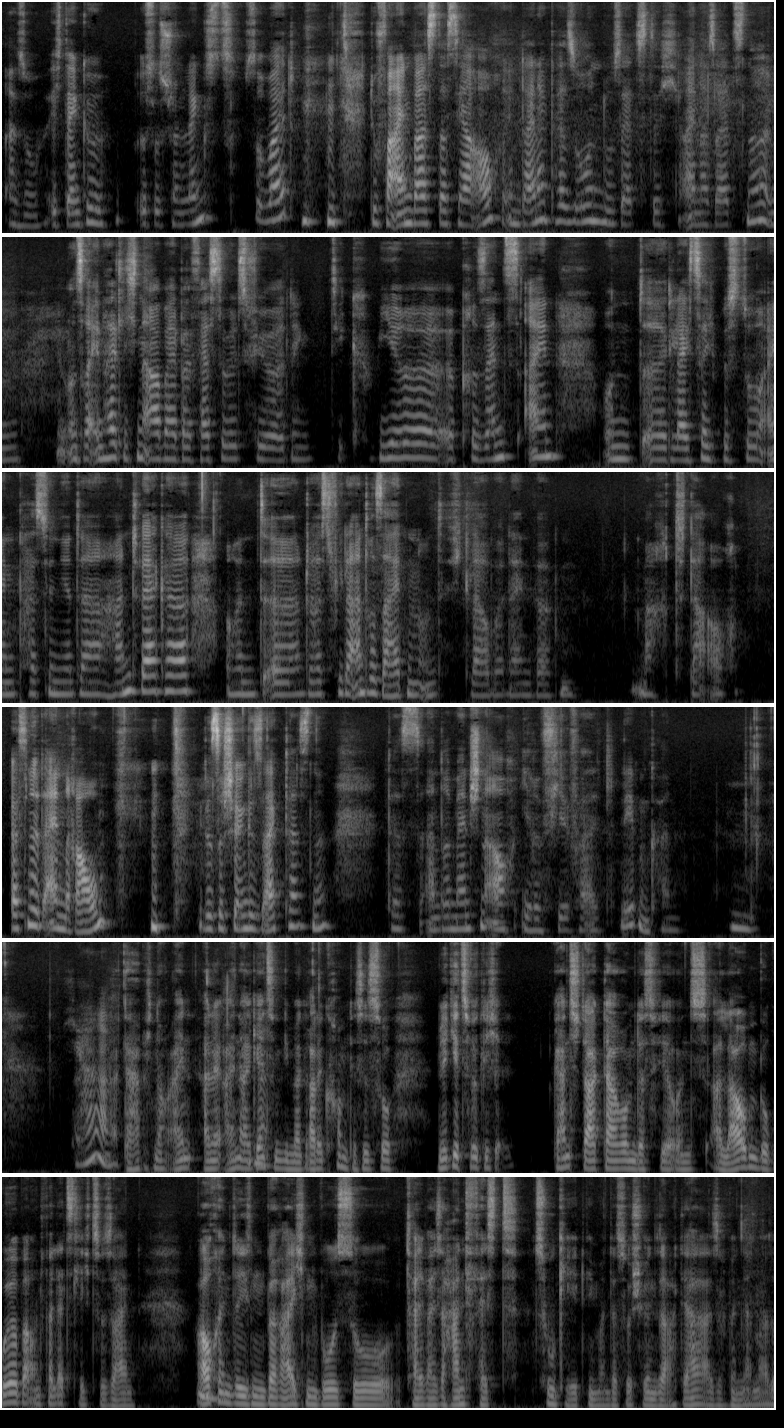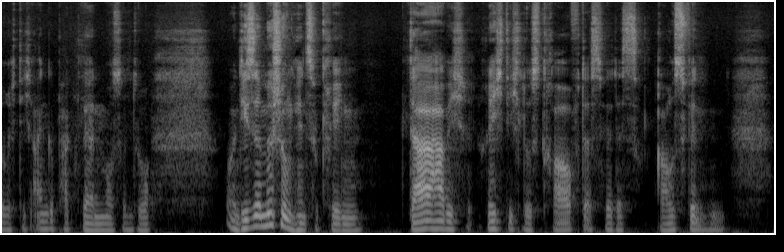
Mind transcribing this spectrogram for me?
also ich denke, es ist schon längst soweit. Du vereinbarst das ja auch in deiner Person. Du setzt dich einerseits ne, im, in unserer inhaltlichen Arbeit bei Festivals für den, die queere äh, Präsenz ein und äh, gleichzeitig bist du ein passionierter Handwerker und äh, du hast viele andere Seiten und ich glaube, dein Wirken macht da auch, öffnet einen Raum, wie du so schön gesagt hast, ne? dass andere Menschen auch ihre Vielfalt leben können. Hm. Ja. Da habe ich noch ein, eine, eine Ergänzung, ja. die mir gerade kommt. Es ist so, mir geht es wirklich ganz stark darum, dass wir uns erlauben, berührbar und verletzlich zu sein. Auch mhm. in diesen Bereichen, wo es so teilweise handfest zugeht, wie man das so schön sagt. Ja, also wenn dann mal so richtig angepackt werden muss und so. Und diese Mischung hinzukriegen, da habe ich richtig Lust drauf, dass wir das rausfinden.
